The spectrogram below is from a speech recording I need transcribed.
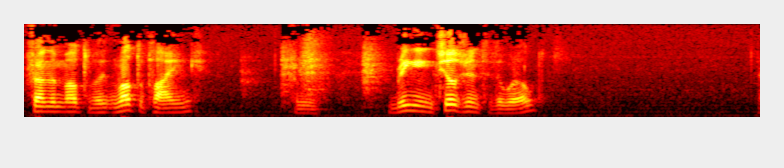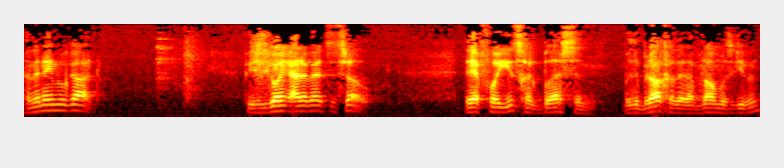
from the multiply, multiplying, from bringing children into the world, in the name of God. Because he's going out of Eretz Yisrael. Therefore, Yitzchak blessed him with the bracha that Avram was given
